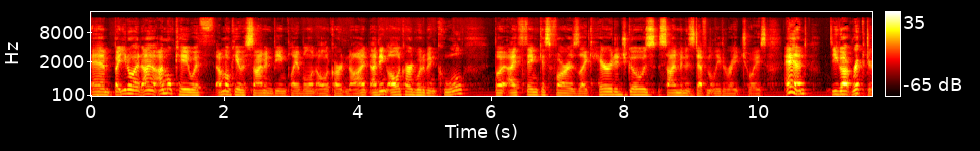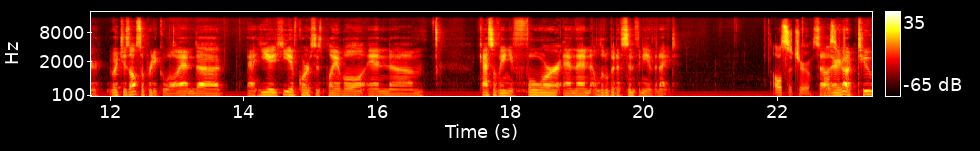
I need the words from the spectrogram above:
and but you know what? I, I'm okay with I'm okay with Simon being playable and Alucard not. I think Alucard would have been cool, but I think as far as like heritage goes, Simon is definitely the right choice. And you got Richter, which is also pretty cool, and uh, uh, he he of course is playable in um, Castlevania Four, and then a little bit of Symphony of the Night. also true. So Also there you true. go, two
